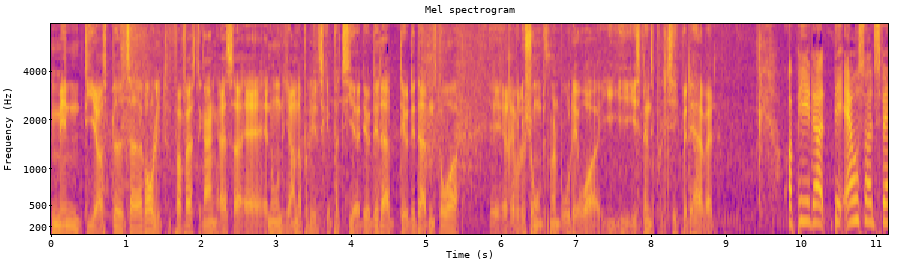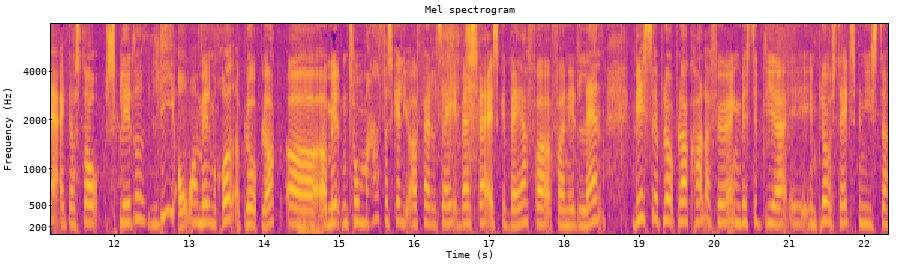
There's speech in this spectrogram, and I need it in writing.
men de er også blevet taget alvorligt for første gang altså af, af nogle af de andre politiske partier. Det er jo det, der, det er, jo det, der er den store øh, revolution, hvis man bruger det ord i, i, i svensk politik ved det her valg. Og Peter, det er jo så et Sverige, der står splittet lige over mellem rød og blå blok, og, og mellem to meget forskellige opfattelser af, hvad Sverige skal være for, for et land. Hvis øh, blå blok holder føring, hvis det bliver øh, en blå statsminister,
